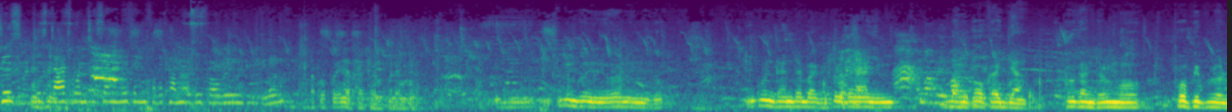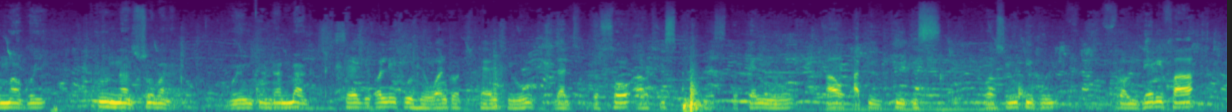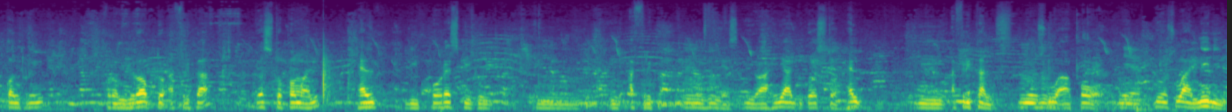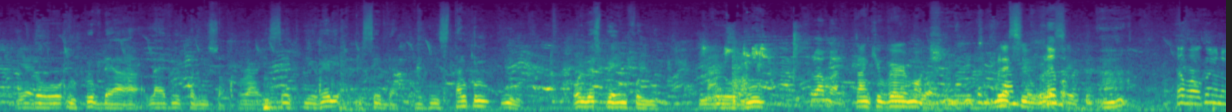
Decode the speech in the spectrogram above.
Just, just mhm. Dad want to say anything for the camera before we leave? ako ko ina fatan fulani Mbuni wani nzo. Nkun tanda ba ka pura kana ni banko ka jang. Kugan turmo po people ol ma koy. Pur na sobana. Wo nkun tan ba. say the only thing he wanted to tell you that to show out his happiness to tell you how happy he is because you people from very far country from Europe to Africa just to come and help the poorest people in, in Africa. Mm-hmm. Yes, you are here because to help the Africans, those who mm-hmm. are poor, Yeah. those who are needy, Yeah. to improve their lively condition. Right. He said he really appreciates that and he's thanking you, always praying for you. Good Thank you very much. Bless you, bless you. Therefore, can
